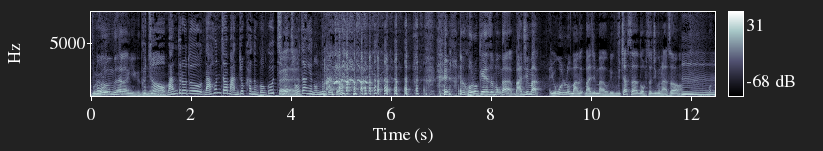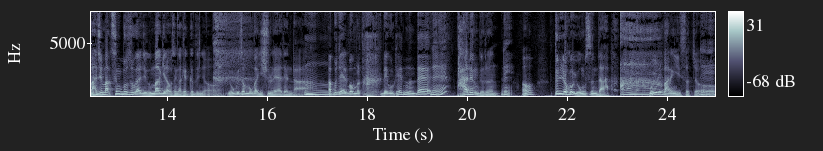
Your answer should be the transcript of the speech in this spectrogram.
뭐, 뭐, 이런 상황이거든요. 그렇죠. 만들어도 나 혼자 만족하는 거고 집에 네. 저장해 놓는 거죠. 그러니까 그렇게 해서 뭔가 마지막 요걸로 마, 마지막 우리 우차사도 없어지고 나서 음. 뭐 마지막 승부수가 이제 음악이라고 생각했거든요. 여기서 뭔가 이슈를 내야 된다. 갖고 이제 앨범을 탁 내고 이렇게 했는데 음. 네. 반응들은 네. 어 뜨려고 용 쓴다. 아. 뭐 이런 반응이 있었죠. 네.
